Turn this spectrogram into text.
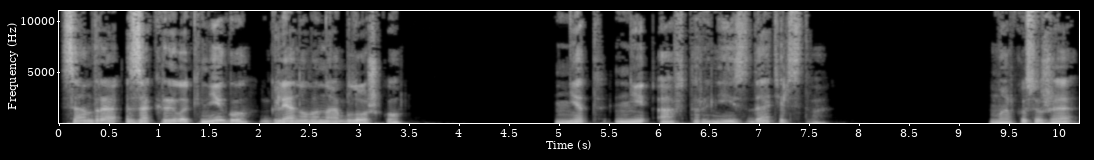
Сандра закрыла книгу, глянула на обложку. Нет ни автора, ни издательства. Маркус уже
